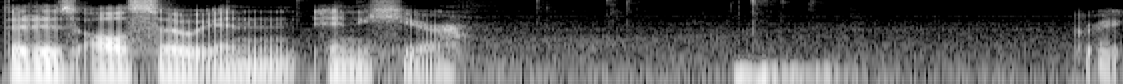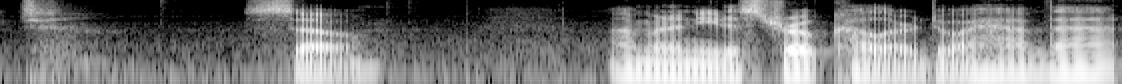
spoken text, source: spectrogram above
that is also in, in here. Great. So I'm going to need a stroke color. Do I have that?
